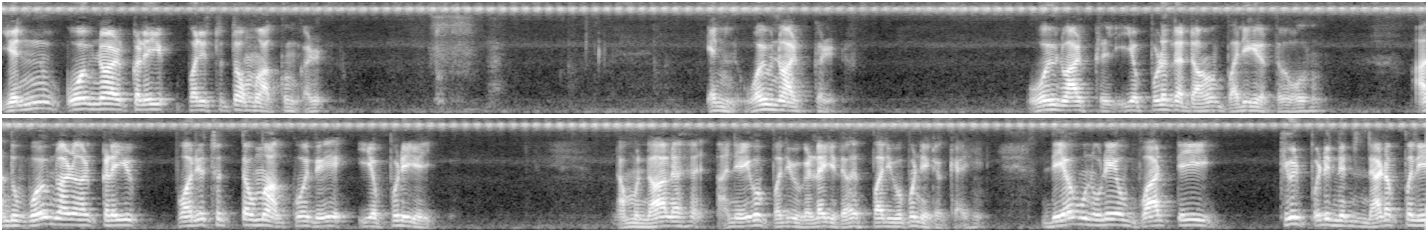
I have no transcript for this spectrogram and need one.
என் ஓய்வு நாட்களை பரிசுத்தமாக்குங்கள். என் ஓய்வு நாட்கள் ஓய்வு நாட்கள் எப்பொழுதெல்லாம் வருகிறதோ அந்த ஓய்வு நாட்களை பரிசுத்தமாக்குவது எப்படி? நம்ம நாள அநேக பதிவுகளில் இதை பதிவு பண்ணியிருக்கேன். தேவனுடைய வார்த்தையை கீழ்ப்படிந்து நடப்பதே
